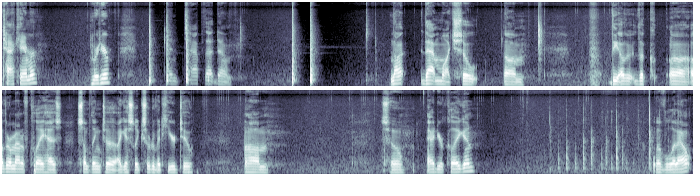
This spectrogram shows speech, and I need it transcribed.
tack hammer right here and tap that down. Not that much, so um, the other the uh, other amount of clay has something to, I guess, like sort of adhered to. Um, so, add your clay again. Level it out.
